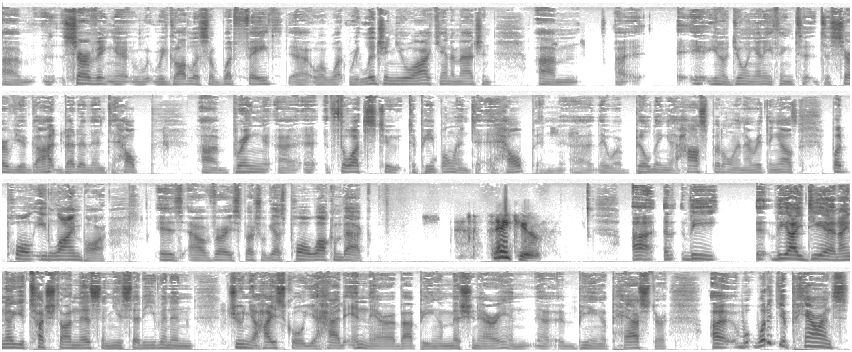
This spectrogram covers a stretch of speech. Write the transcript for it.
um, serving, uh, regardless of what faith uh, or what religion you are. I can't imagine, um, uh, you know, doing anything to, to serve your God better than to help. bring thoughts to, to people and to help, and they were building a hospital and everything else. But Paul E. Linebaugh, is our very special guest. Paul, welcome back. Thank you. Uh, the the idea, and I know you touched on this, and you said even in junior high school you had in there about being a missionary and uh, being a pastor. Uh, what did your parents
